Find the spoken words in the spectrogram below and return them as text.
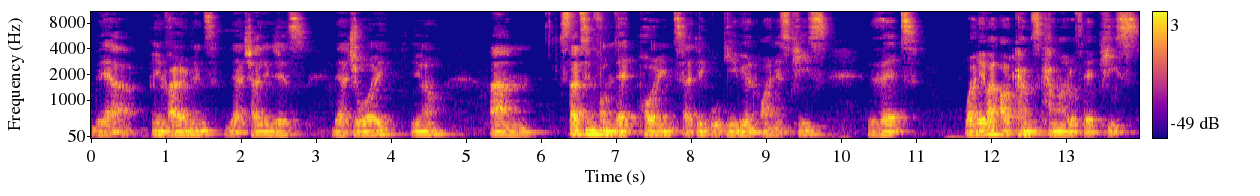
their environment, their challenges, their joy, you know. Um, starting from that point, I think will give you an honest piece that whatever outcomes come out of that piece,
